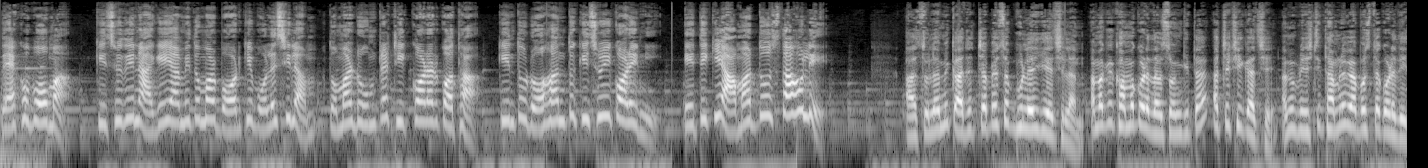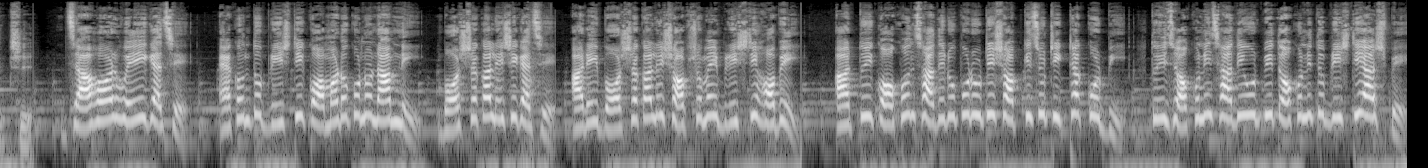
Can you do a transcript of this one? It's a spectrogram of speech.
দেখো বৌমা কিছুদিন আগেই আমি তোমার বরকে বলেছিলাম তোমার রুমটা ঠিক করার কথা কিন্তু রোহান তো কিছুই করেনি। এতে কি আমার দোষ তাহলে? আসলে আমি কাজের চাপে সব ভুলে গিয়েছিলাম। আমাকে ক্ষমা করে দাও সঙ্গীতা। আচ্ছা ঠিক আছে আমি বৃষ্টি থামলে ব্যবস্থা করে দিচ্ছি। যা হওয়ার হয়েই গেছে। এখন তো বৃষ্টি কমারও কোনো নাম নেই। বর্ষাকাল এসে গেছে আর এই বর্ষাকালে সবসময় বৃষ্টি হবেই। আর তুই কখন ছাদের উপর উঠে সবকিছু ঠিকঠাক করবি? তুই যখনই ছাদে উঠবি, তখনই তো বৃষ্টি আসবে।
